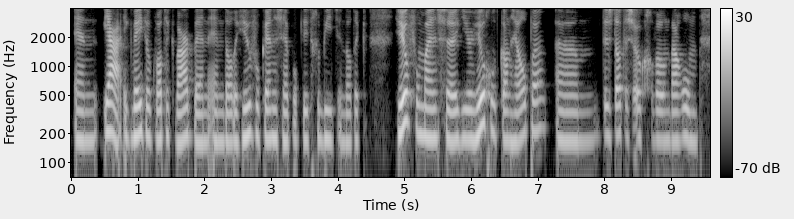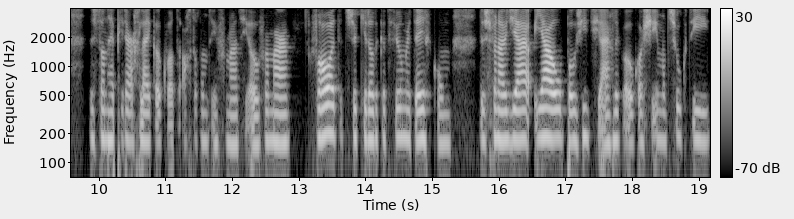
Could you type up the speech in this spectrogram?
En ja, ik weet ook wat ik waard ben en dat ik heel veel kennis heb op dit gebied en dat ik heel veel mensen hier heel goed kan helpen. Ehm, dus dat is ook gewoon waarom. Dus dan heb je daar gelijk ook wat achtergrondinformatie over. Maar vooral uit het stukje dat ik het veel meer tegenkom. Dus vanuit jouw positie eigenlijk ook, als je iemand zoekt die,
